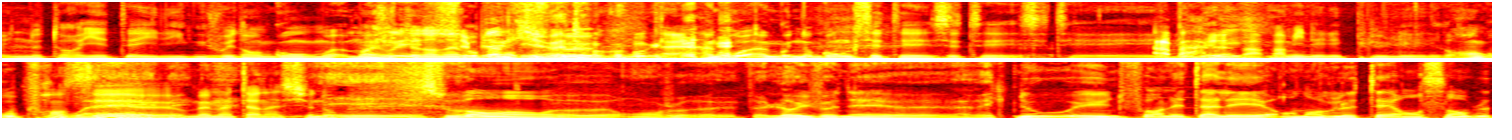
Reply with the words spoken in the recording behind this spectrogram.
une notoriété. Il jouait dans Gong. Moi, moi ah j'étais dans un groupe un petit peu. Gong. un, gros, Gong, c'était, c'était, c'était ah bah parmi les, plus les grands groupes français, euh, même internationaux. Et souvent, euh, Loï venait avec nous, et une fois on est allé en Angleterre ensemble,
